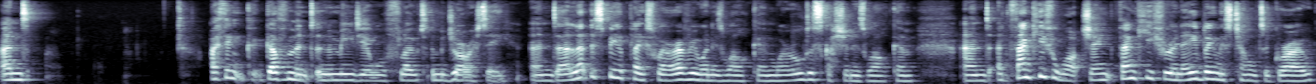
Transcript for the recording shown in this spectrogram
And I think government and the media will flow to the majority and uh, let this be a place where everyone is welcome, where all discussion is welcome. And, and thank you for watching. Thank you for enabling this channel to grow.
